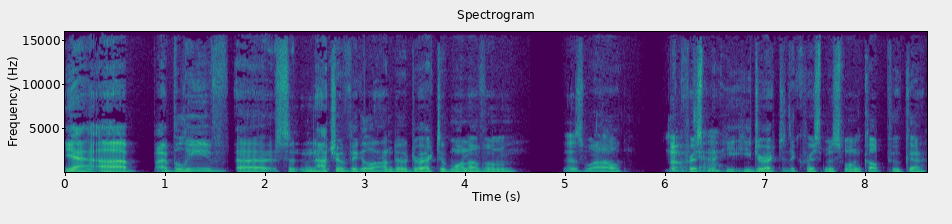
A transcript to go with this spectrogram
Yeah, uh, I believe uh, so Nacho Vigalondo directed one of them as well. The Okay. Christmas he he directed the Christmas one called Pooka.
